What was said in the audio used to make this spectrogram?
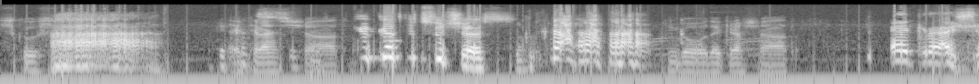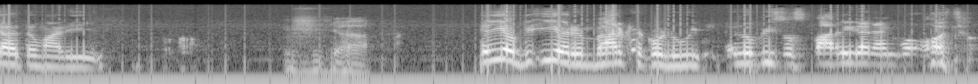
Scusa, Ah! Che è cazzo crashato. Che cazzo è successo? God è crashato. è crashato malissimo. Ah, E io, io ero in barca con lui e l'ho visto sparire nel vuoto.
